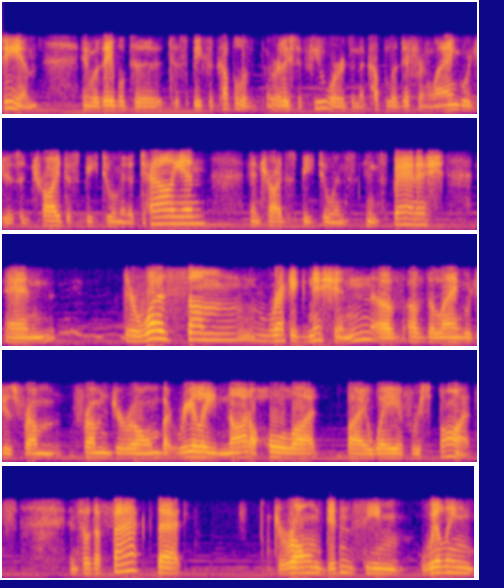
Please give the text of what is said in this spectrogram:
see him, and was able to to speak a couple of, or at least a few words in a couple of different languages, and tried to speak to him in Italian, and tried to speak to him in, in Spanish, and there was some recognition of, of the languages from from Jerome, but really not a whole lot by way of response. And so the fact that Jerome didn't seem willing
